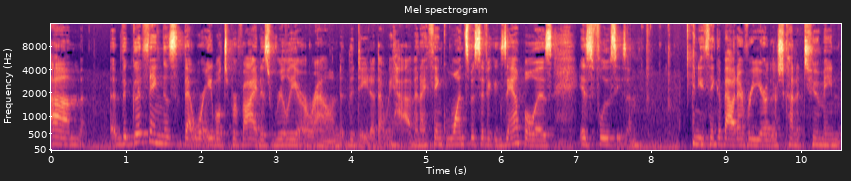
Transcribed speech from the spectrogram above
Um, the good things that we're able to provide is really around the data that we have. And i think one specific example is is flu season and you think about every year there's kind of two main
